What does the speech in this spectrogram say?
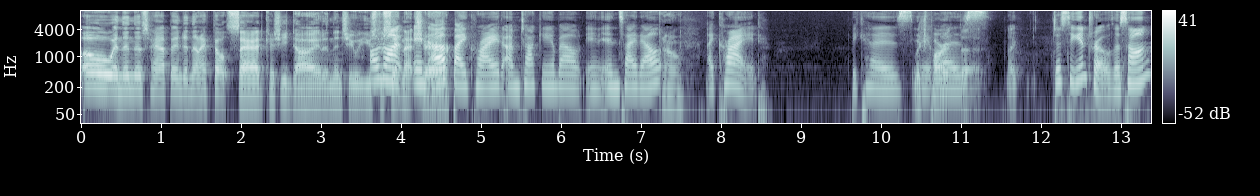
oh, and then this happened, and then I felt sad because she died, and then she used Oh to no! sit in that in chair. Up, I cried. I'm talking about in Inside Out. oh, I cried because Which it part? was The like. just the intro, the song,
